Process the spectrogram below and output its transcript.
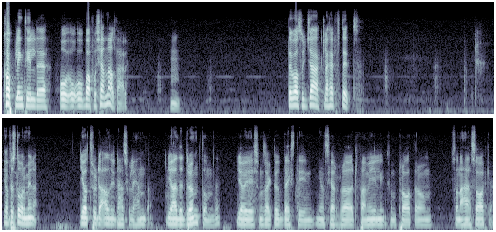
koppling till det och, och, och bara få känna allt det här. Mm. Det var så jäkla häftigt. Jag förstår vad du menar. Jag trodde aldrig det här skulle hända. Jag hade drömt om det. Jag är som sagt uppväxt i en ganska röd familj som pratar om sådana här saker.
